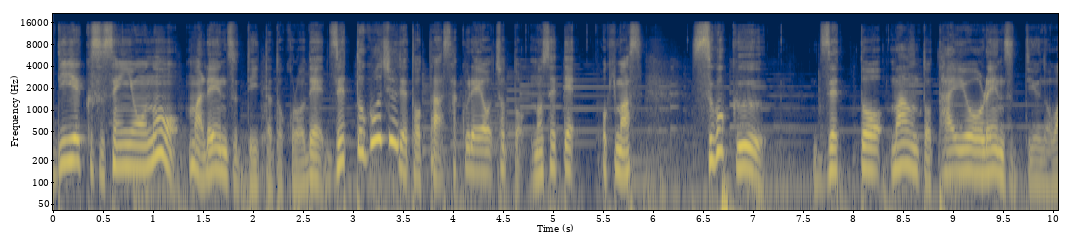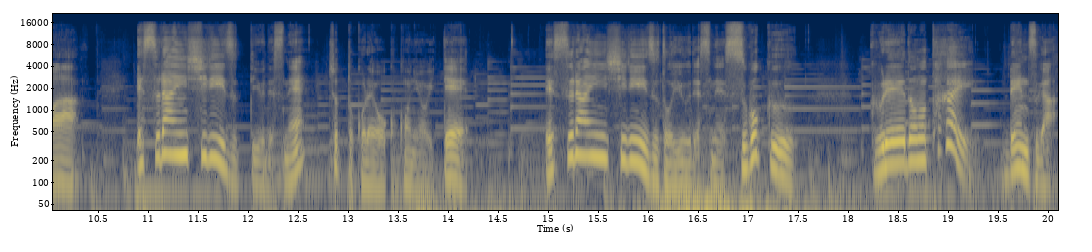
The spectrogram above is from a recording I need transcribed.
DX 専用の、まあ、レンズっていったところで Z50 で撮った作例をちょっと載せておきます。すごく Z マウント対応レンズっていうのは S ラインシリーズっていうですね、ちょっとこれをここに置いて S ラインシリーズというですね、すごくグレードの高いレンズが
